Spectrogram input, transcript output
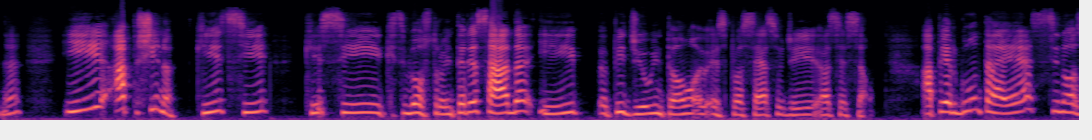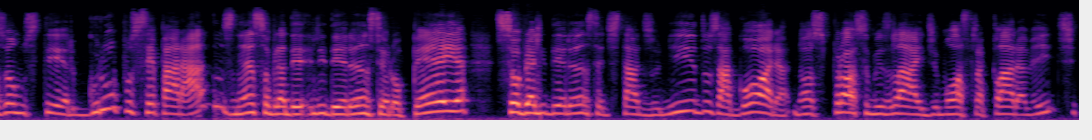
né? E a China, que se que se, que se mostrou interessada e pediu, então, esse processo de acessão. A pergunta é se nós vamos ter grupos separados né, sobre a liderança europeia, sobre a liderança de Estados Unidos. Agora, nosso próximo slide mostra claramente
